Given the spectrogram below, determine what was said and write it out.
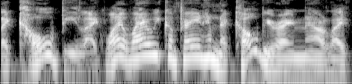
like Kobe. Like why why are we comparing him to Kobe right now? Like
